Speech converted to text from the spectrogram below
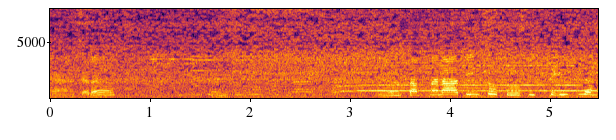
Yan, shout out. Yung top na natin to, 258 lang.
